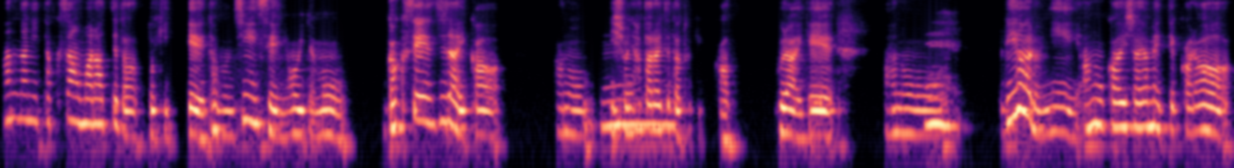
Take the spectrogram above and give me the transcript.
あんなにたくさん笑ってた時って、多分人生においても、学生時代か、あの、一緒に働いてた時かぐらいで、あの、ねリアルにあの会社辞めてから、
